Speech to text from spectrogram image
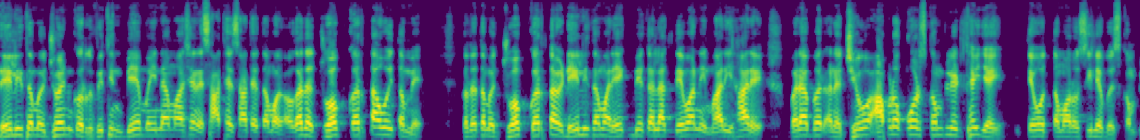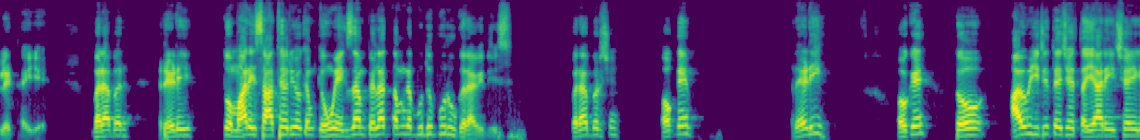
ડેઈલી તમે જોઈન કરો. વિથિન બે મહિનામાં છે ને સાથે સાથે તમારે કદાચ જોબ કરતા હોય તમે. કદાચ તમે જોબ કરતા હોય ડેઈલી તમારે એક બે કલાક દેવાની મારી હારે. બરાબર? અને જેવો આપણો કોર્સ કમ્પ્લીટ થઈ જાય, તેવો તમારો સિલેબસ કમ્પ્લીટ થઈ જાય. બરાબર? રેડી તો મારી સાથે રહ્યો કેમ કે હું એક્ઝામ પહેલા તમને બધું પૂરું કરાવી દઈશ. બરાબર છે? ઓકે રેડી ઓકે તો આવી જ રીતે છે તૈયારી છે એ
